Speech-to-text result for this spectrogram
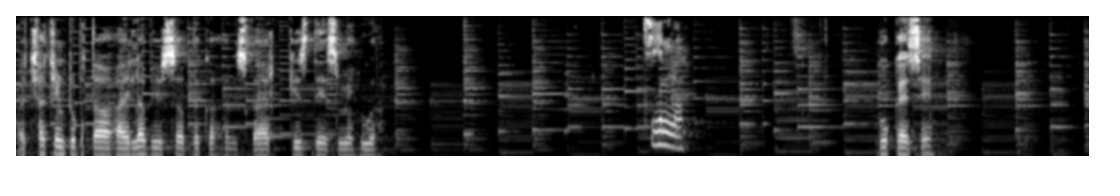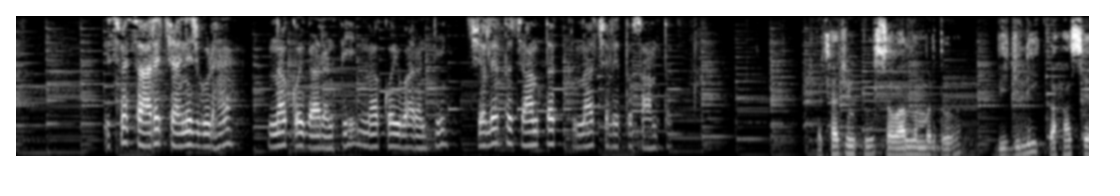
अच्छा चिंटू बताओ आई लव यू शब्द का आविष्कार किस देश में हुआ? चीन में। वो कैसे? इसमें सारे चाइनीज़ गुड़ हैं ना कोई गारंटी ना कोई वारंटी चले तो चाँद तक ना चले तो शाम तक। अच्छा चिंटू सवाल नंबर दो बिजली कहाँ से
